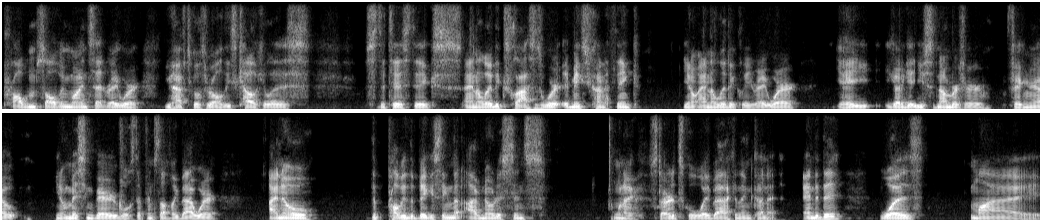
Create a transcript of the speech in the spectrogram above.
problem solving mindset, right? Where you have to go through all these calculus, statistics, analytics classes where it makes you kind of think, you know, analytically, right? Where hey, you got to get used to numbers or figuring out, you know, missing variables, different stuff like that. Where I know the probably the biggest thing that I've noticed since when I started school way back and then kind of ended it was my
